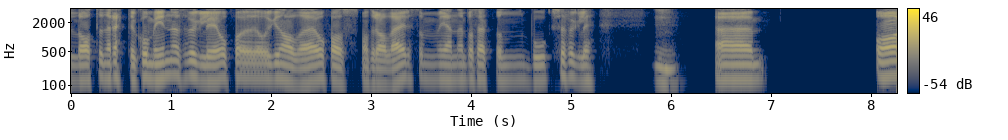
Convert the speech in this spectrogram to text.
'Lat den rette komme inn' er selvfølgelig opp originale opphavsmateriale her, som igjen er basert på en bok, selvfølgelig. Mm. Eh, og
